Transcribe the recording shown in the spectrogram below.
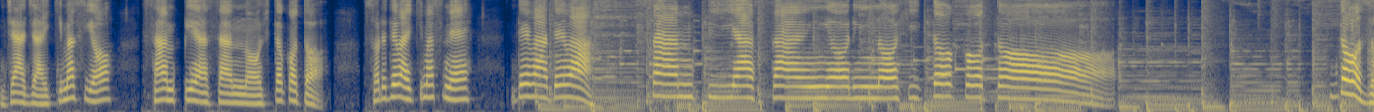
じゃあじゃあ行きますよ。サンピアさんの一言。それでは行きますね。ではでは、サンピアさんよりの一言。どうぞ。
